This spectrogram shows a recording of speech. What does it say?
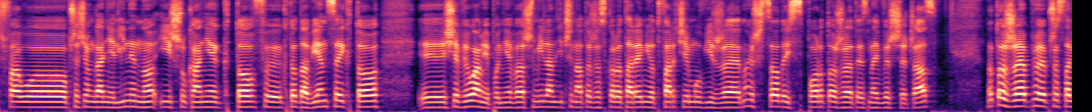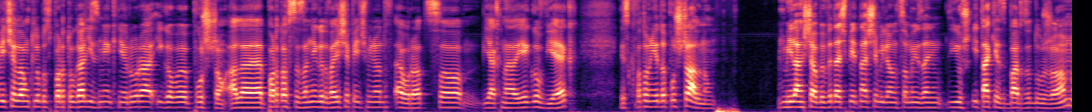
trwało przeciąganie liny, no i szukanie kto, kto da więcej, kto y, się wyłamie, ponieważ Milan liczy na to, że skoro Taremi otwarcie mówi, że no już chce odejść z Porto, że to jest najwyższy czas, no to że przedstawicielom klubu z Portugalii zmięknie rura i go puszczą, ale Porto chce za niego 25 milionów euro, co jak na jego wiek jest kwotą niedopuszczalną. Milan chciałby wydać 15 milionów, co moim zdaniem już i tak jest bardzo dużo.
